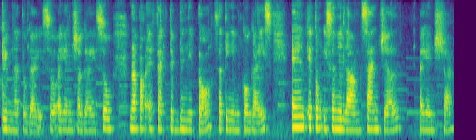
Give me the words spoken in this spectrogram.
cream na to guys. So, ayan siya guys. So, napaka-effective din nito sa tingin ko guys. And itong isa nilang sun gel, ayan siya.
